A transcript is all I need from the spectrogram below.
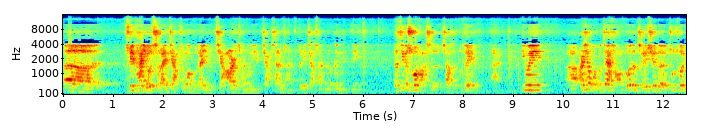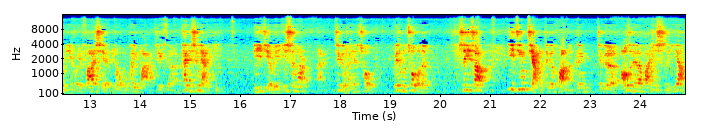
呃，所以他由此来讲，中国古代有甲二的传统，有甲三的传统，认为甲三可能更那个，但这个说法是实际上是不对的，哎，因为啊，而且我们在好多的哲学的著作里面也会发现，比如说我们会把这个太极生两仪理解为一生二，哎，这个完全是错误的。为什么错误呢？实际上。易经讲的这个话呢，跟这个老子那段话意思一样，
